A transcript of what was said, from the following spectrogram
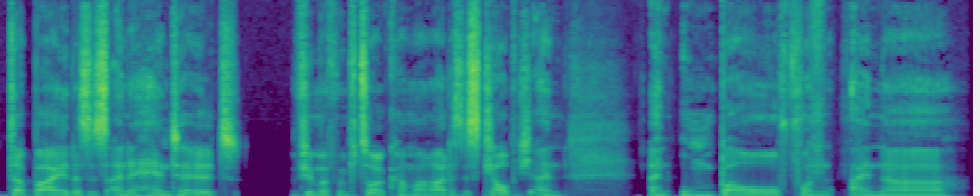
dabei. Das ist eine Handheld 4x5 Zoll Kamera. Das ist, glaube ich, ein, ein Umbau von einer,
